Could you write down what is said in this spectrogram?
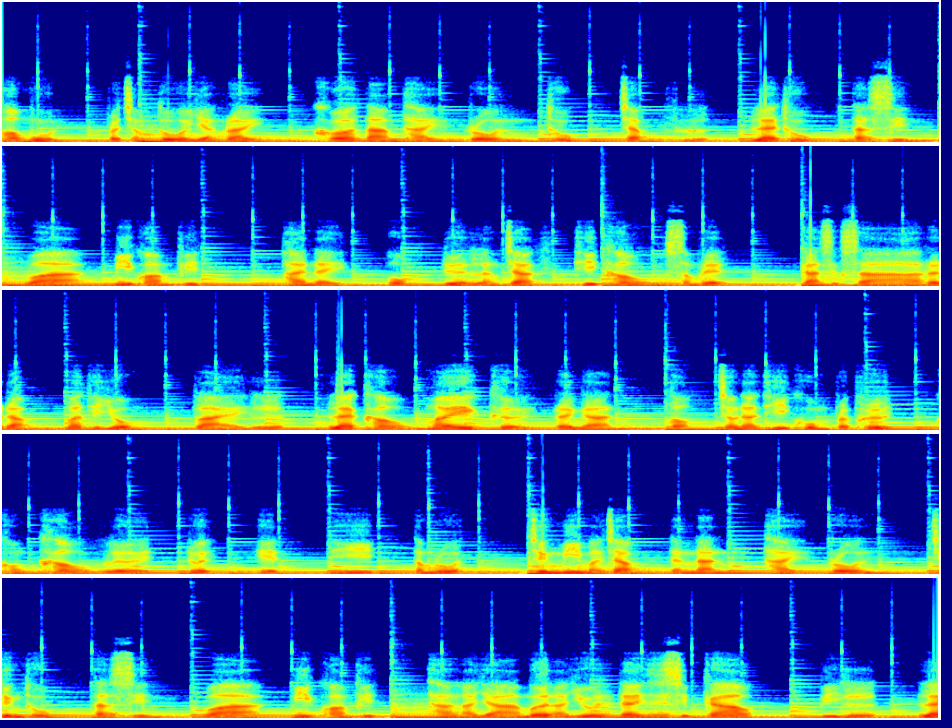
ข้อมูลประจำตัวอย่างไรข้อตามไทยโรนถูกจับและถูกตัดสินว่ามีความผิดภายใน 6 เดือนหลังจากที่เขาสำเร็จการศึกษาระดับมัธยมปลายและเขาไม่เคยรายงานต่อเจ้าหน้าที่คุมประพฤติของเขาเลยด้วยเหตุนี้ตำรวจ จึงมีหมายจับ ดังนั้นไทยโรนจึงถูกตัดสินว่ามีความผิดทางอาญาเมื่ออายุได้ 19 ปี และ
